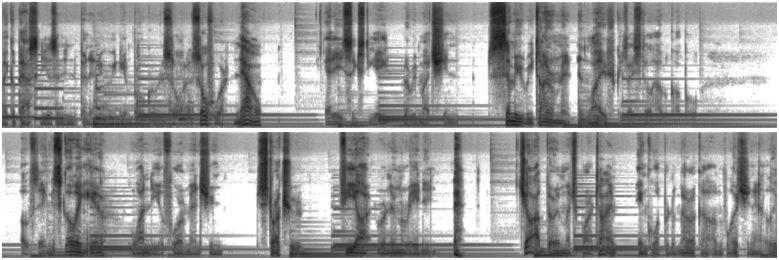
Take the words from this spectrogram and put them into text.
My capacity as an independent ingredient broker and so on and so forth. Now, at age 68, very much in semi retirement in life because I still have a couple of things going here. One, the aforementioned structured, fiat remunerated job, very much part time in corporate America, unfortunately.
